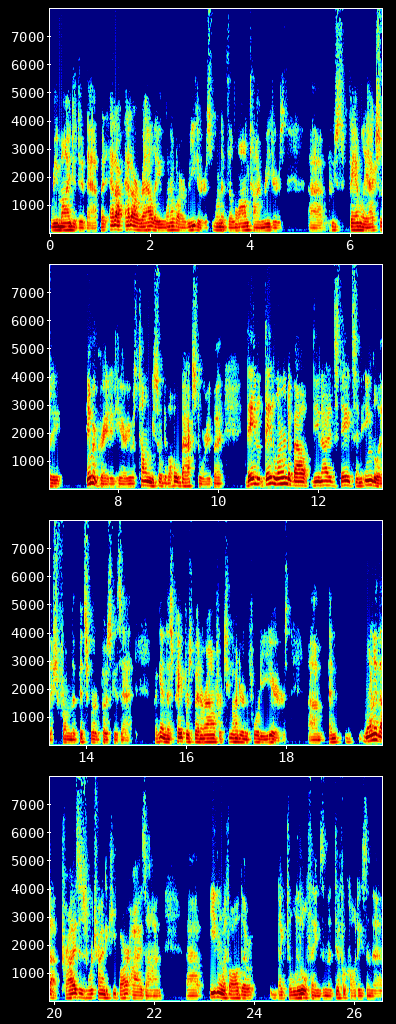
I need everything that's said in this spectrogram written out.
reminded of that. But at our at our rally, one of our readers, one of the longtime readers, uh, whose family actually immigrated here, he was telling me sort of the whole backstory. But they they learned about the United States in English from the Pittsburgh Post Gazette again, this paper's been around for 240 years. Um, and one of the prizes we're trying to keep our eyes on, uh, even with all the like the little things and the difficulties and the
